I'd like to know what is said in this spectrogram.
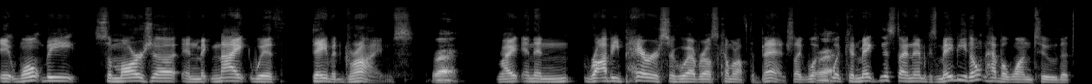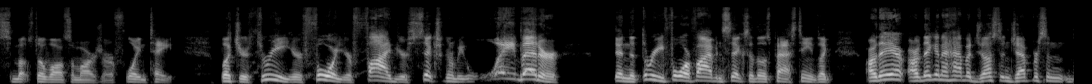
It won't be Samardzija and McKnight with David Grimes. Right. Right. And then Robby Parris or whoever else coming off the bench. Like what, right. what can make this dynamic is maybe you don't have a one two that's Stovall Samardzija or Floyd and Tate, but your three, your four, your five, your six are going to be way better than the three, four, five, and six of those past teams. Like, are they are they going to have a Justin Jefferson,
